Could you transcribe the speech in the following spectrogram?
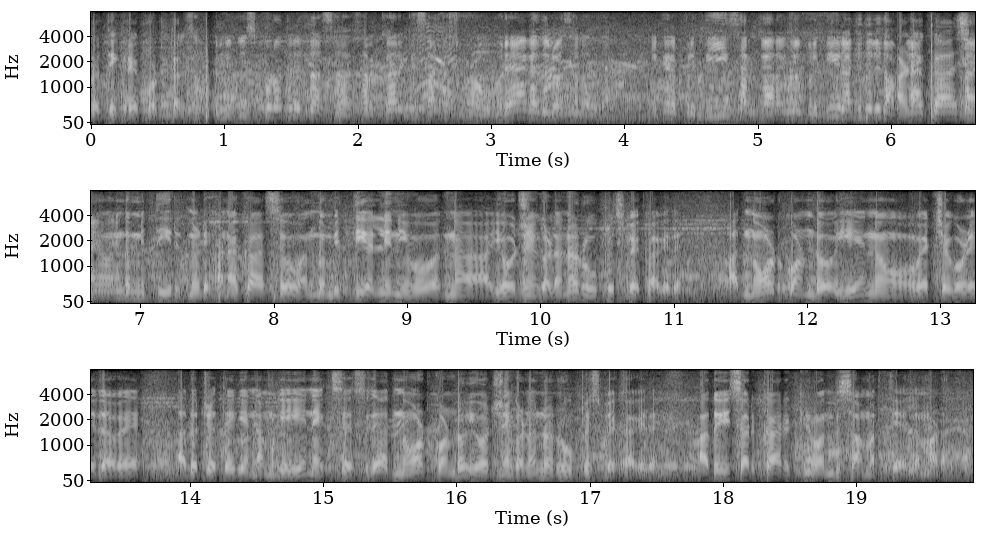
ಪ್ರತಿಕ್ರಿಯೆ ಕೊಡ್ತಾರೆ. ಸರ್ಕಾರಕ್ಕೆ ಸಾಕಷ್ಟು ಯಾಕಂದ್ರೆ ಪ್ರತಿ ಸರ್ಕಾರಗಳು ಪ್ರತಿ ರಾಜ್ಯದಲ್ಲಿ ಇದು ಹಣಕಾಸಿನ. ಒಂದು ಮಿತಿ ಇರುತ್ತೆ ನೋಡಿ ಹಣಕಾಸು ಒಂದು ಮಿತಿಯಲ್ಲಿ ನೀವು ಅದನ್ನ ಆ ಯೋಜನೆಗಳನ್ನು ರೂಪಿಸಬೇಕಾಗಿದೆ. ಅದು ನೋಡಿಕೊಂಡು ಏನು ವೆಚ್ಚಗಳಿದಾವೆ ಅದ್ರ ಜೊತೆಗೆ ನಮಗೆ ಏನು ಎಕ್ಸೆಸ್ ಇದೆ ಅದು ನೋಡಿಕೊಂಡು ಯೋಜನೆಗಳನ್ನು ರೂಪಿಸಬೇಕಾಗಿದೆ. ಅದು ಈ ಸರ್ಕಾರಕ್ಕೆ ಒಂದು ಸಾಮರ್ಥ್ಯ ಎಲ್ಲ ಮಾಡೋದು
